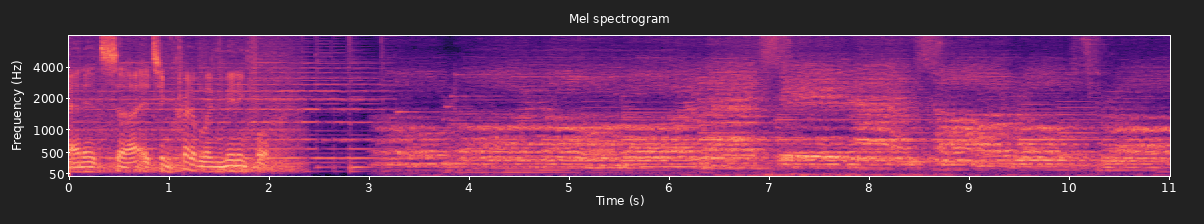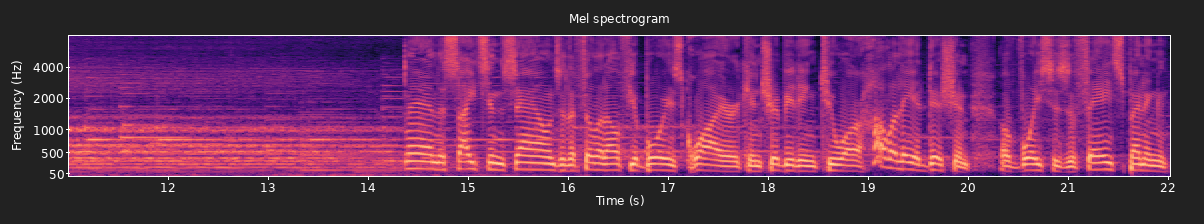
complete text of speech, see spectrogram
And it's, uh, it's incredibly meaningful. And the sights and sounds of the Philadelphia Boys Choir contributing to our holiday edition of Voices of Faith, spending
